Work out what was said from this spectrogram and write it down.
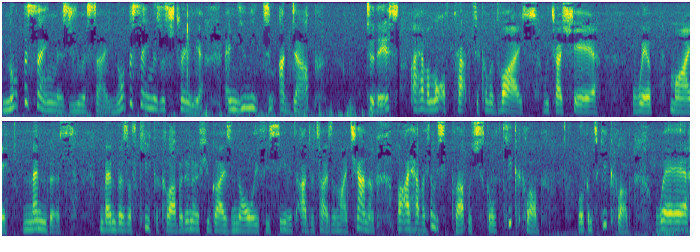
not the same as USA, not the same as Australia. And you need to adapt to this. I have a lot of practical advice, which I share with my members members of Kica Club. I don't know if you guys know, if you've seen it advertised on my channel, but I have a membership club which is called Kica Club. Welcome to Kica Club, where,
